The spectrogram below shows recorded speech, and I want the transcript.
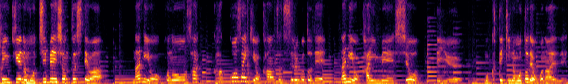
研究のモチベーションとしては何をこのさ発酵細菌を観察することで何を解明しようっていう目的のもとで行われ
